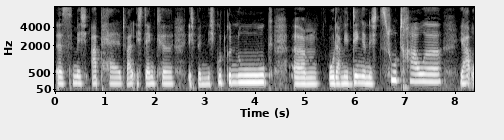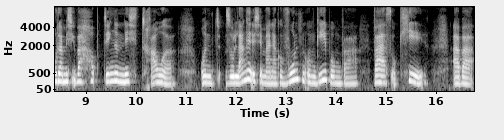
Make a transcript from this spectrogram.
es mich abhält, weil ich denke, ich bin nicht gut genug ähm, oder mir Dinge nicht zutraue, ja, oder mich überhaupt Dinge nicht traue. Und solange ich in meiner gewohnten Umgebung war, war es okay. Aber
